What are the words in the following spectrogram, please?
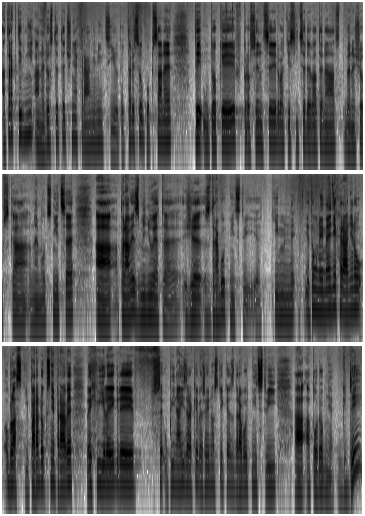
atraktivní a nedostatečně chráněný cíl. Teď tady jsou popsané ty útoky v prosinci prosinci 2019 Benešovská nemocnice a právě zmiňujete, že zdravotnictví je, tím, je tou nejméně chráněnou oblastí. Paradoxně právě ve chvíli, kdy se upínají zraky veřejnosti ke zdravotnictví a, a podobně. Kdy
